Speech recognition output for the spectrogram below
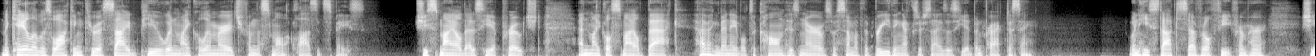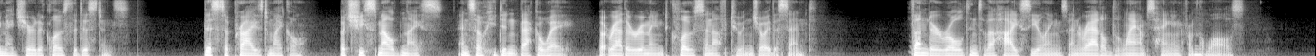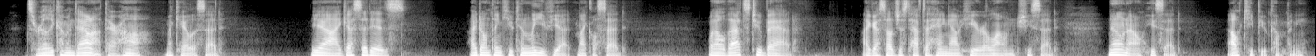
Michaela was walking through a side pew when Michael emerged from the small closet space. She smiled as he approached, and Michael smiled back, having been able to calm his nerves with some of the breathing exercises he had been practicing. When he stopped several feet from her, she made sure to close the distance. This surprised Michael, but she smelled nice, and so he didn't back away, but rather remained close enough to enjoy the scent. Thunder rolled into the high ceilings and rattled the lamps hanging from the walls. It's really coming down out there, huh? Michaela said. Yeah, I guess it is. I don't think you can leave yet, Michael said. Well, that's too bad. I guess I'll just have to hang out here alone, she said. No, no, he said. I'll keep you company.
